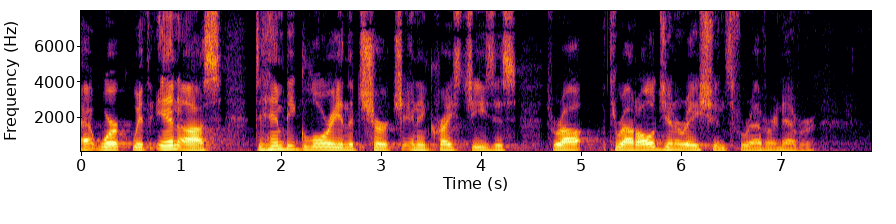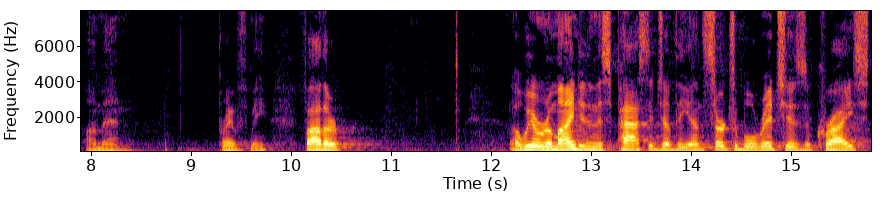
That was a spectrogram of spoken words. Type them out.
at work within us, to him be glory in the church and in Christ Jesus throughout, throughout all generations, forever and ever. Amen. Pray with me. Father, uh, we are reminded in this passage of the unsearchable riches of Christ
